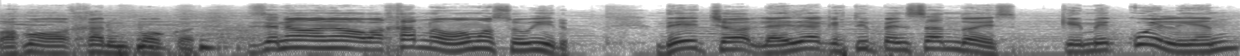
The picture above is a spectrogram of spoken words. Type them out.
vamos a bajar un poco. Dice, no, no, bajar no, vamos a subir. De hecho, la idea que estoy pensando es que me cuelguen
